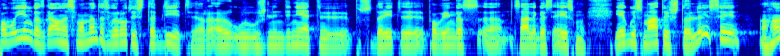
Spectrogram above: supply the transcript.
pavojingas gaunasi momentas vairuotojui stabdyti ar, ar užlindinėti, sudaryti pavojingas uh, sąlygas eismui. Jeigu jis mato iš toli, jisai, aha,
